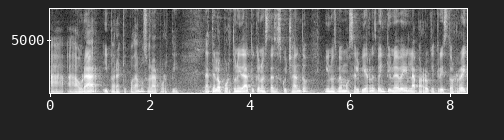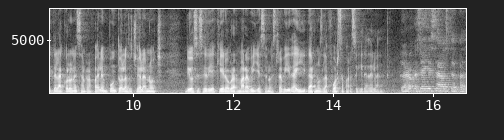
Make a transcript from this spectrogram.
a, a orar y para que podamos orar por ti. Date la oportunidad, tú que nos estás escuchando, y nos vemos el viernes 29 en la parroquia Cristo Rey de la colonia San Rafael en punto de las 8 de la noche. Dios ese día quiere obrar maravillas en nuestra vida y darnos la fuerza para seguir adelante. Claro que sí, ahí estará usted, Padre.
